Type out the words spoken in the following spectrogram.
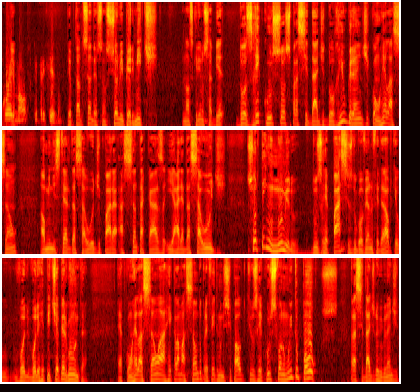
co-irmãos que precisam. Deputado Sanderson, se o senhor me permite, nós queríamos saber dos recursos para a cidade do Rio Grande com relação ao Ministério da Saúde para a Santa Casa e área da saúde. O senhor tem um número dos repasses do governo federal? Porque eu vou, vou lhe repetir a pergunta. É com relação à reclamação do prefeito municipal de que os recursos foram muito poucos para a cidade do Rio Grande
